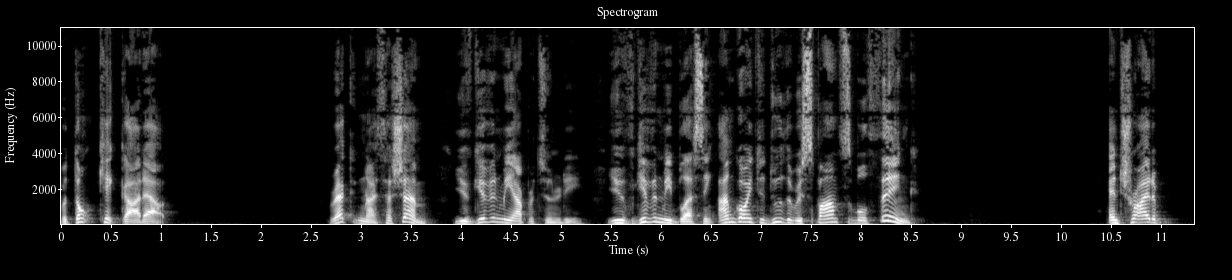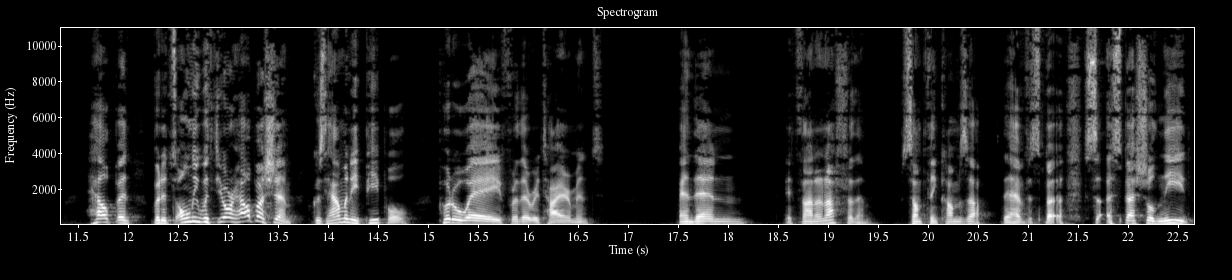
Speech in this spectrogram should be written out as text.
But don't kick God out. Recognize Hashem, you've given me opportunity. You've given me blessing. I'm going to do the responsible thing and try to help and, but it's only with your help, Hashem. Because how many people put away for their retirement and then it's not enough for them? Something comes up. They have a, spe- a, special need,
